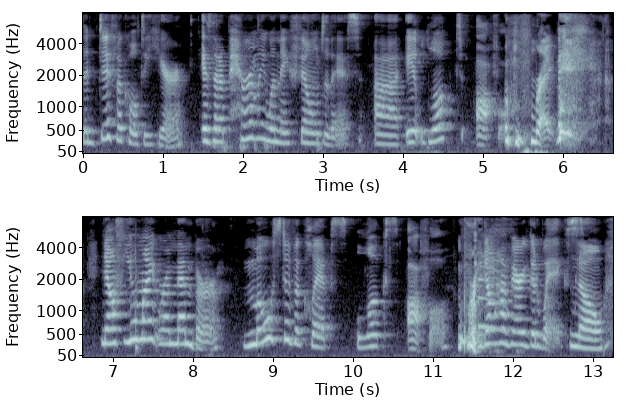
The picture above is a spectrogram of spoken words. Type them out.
the difficulty here is that apparently when they filmed this uh it looked awful Right. now if you might remember most of eclipse looks awful Right. we don't have very good wigs no.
